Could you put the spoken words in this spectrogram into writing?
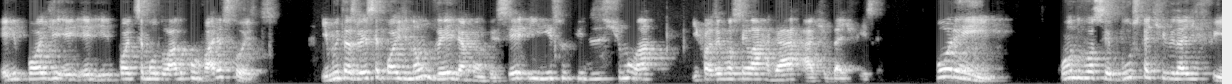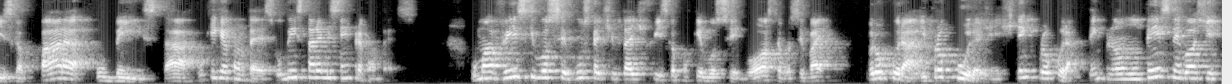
ele pode, ele, ele pode ser modulado com várias coisas. E muitas vezes você pode não ver ele acontecer e isso te desestimular e fazer você largar a atividade física. Porém, quando você busca atividade física para o bem-estar, o que, que acontece? O bem-estar ele sempre acontece. Uma vez que você busca atividade física porque você gosta, você vai procurar. E procura, gente. Tem que procurar. Tem, não, não tem esse negócio de,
